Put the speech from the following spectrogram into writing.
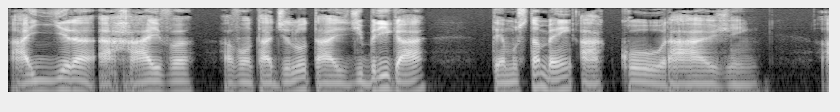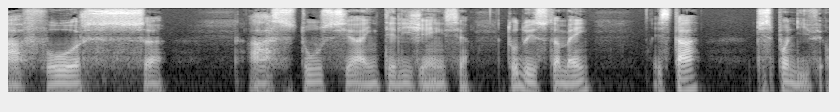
a ira, a raiva, a vontade de lutar e de brigar, temos também a coragem, a força, a astúcia, a inteligência, tudo isso também está disponível.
